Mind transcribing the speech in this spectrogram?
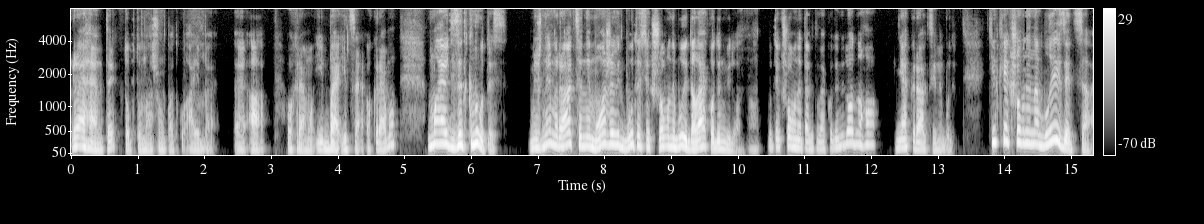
Реагенти, тобто в нашому випадку А і Б, е, А окремо і Б і С окремо, мають зіткнутись. Між ними реакція не може відбутися, якщо вони будуть далеко один від одного. От якщо вони так далеко один від одного, ніякої реакції не буде. Тільки якщо вони наблизяться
